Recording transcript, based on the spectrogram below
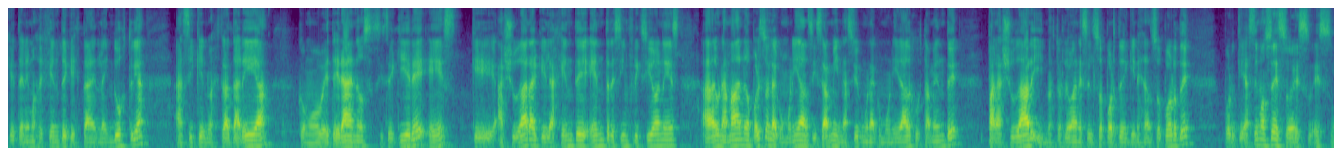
que tenemos de gente que está en la industria. Así que nuestra tarea como veteranos, si se quiere, es que ayudar a que la gente entre sin fricciones, a dar una mano. Por eso la comunidad CISARMI nació como una comunidad justamente para ayudar y nuestro eslogan es el soporte de quienes dan soporte, porque hacemos eso, es, es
